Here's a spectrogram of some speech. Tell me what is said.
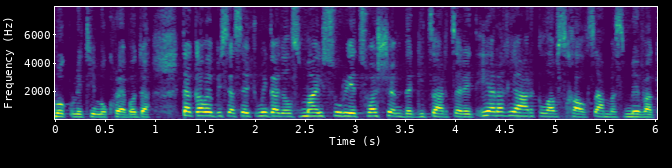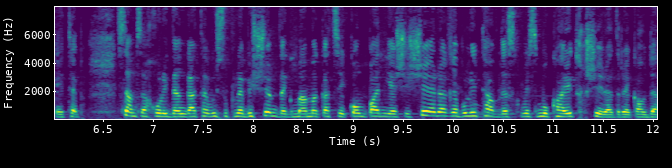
მოკლით იმუქრებოდა. დაკავებისას ეჭმიდანელს მაისური ეცვა შემდეგი წარწერით იარაღი არ კლავს ხალხს ამას მე ვაკეთებ სამსახურიდან გათავისუფლების შემდეგ მამაკაცი კომპანიაში შეერაღებული თავდასხმის მუქარით ხშირად რეკავდა.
